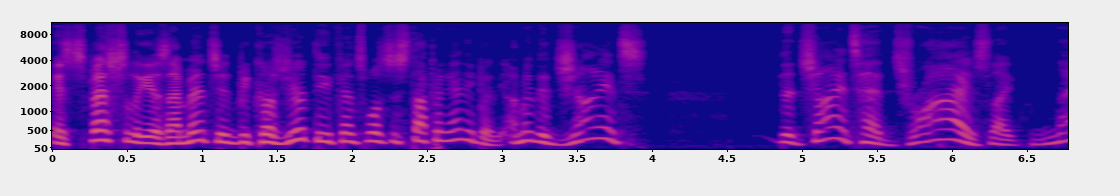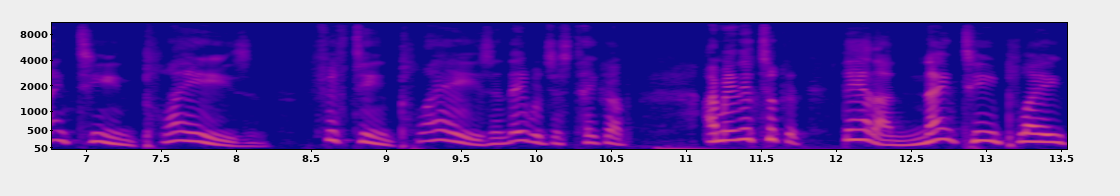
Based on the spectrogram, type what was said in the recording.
Especially as I mentioned, because your defense wasn't stopping anybody. I mean, the Giants, the Giants had drives like 19 plays and 15 plays, and they would just take up. I mean, it took a, they had a 19 play,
